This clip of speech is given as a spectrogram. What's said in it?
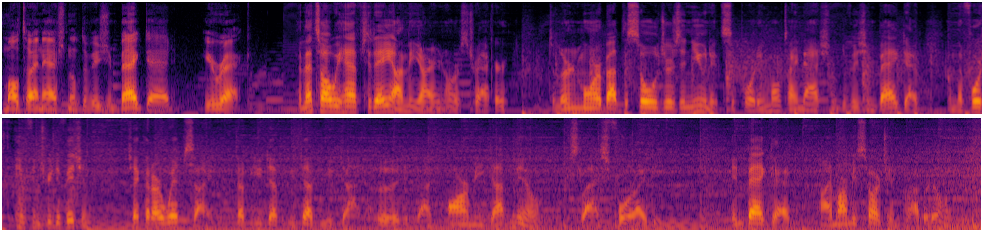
Multinational Division Baghdad, Iraq. And that's all we have today on the Ironhorse Tracker. To learn more about the soldiers and units supporting Multinational Division Baghdad and the 4th Infantry Division, check out our website at www.hood.army.mil slash 4ID. In Baghdad, I'm Army Sergeant Robert Owens.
